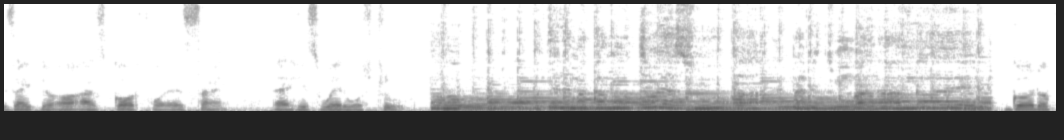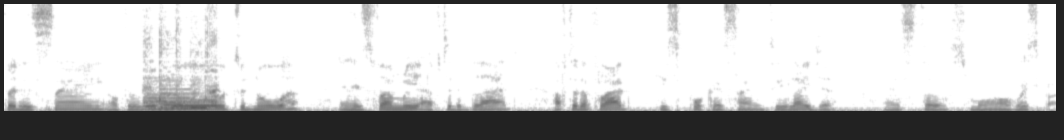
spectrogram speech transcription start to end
Ezekiel all asked God for a sign that his word was true. Offered his sign of a rainbow to Noah and his family after the blood. After the flood, he spoke a sign to Elijah and still small whisper.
